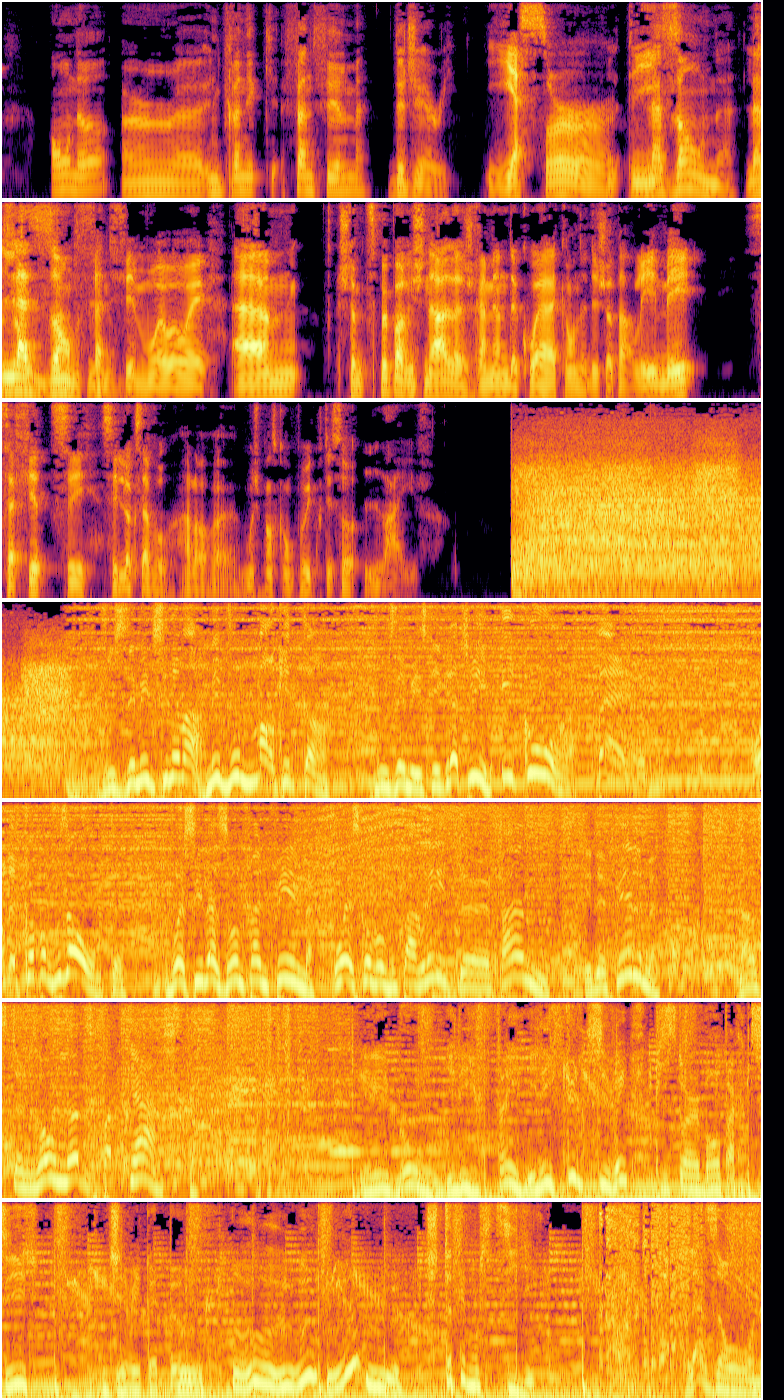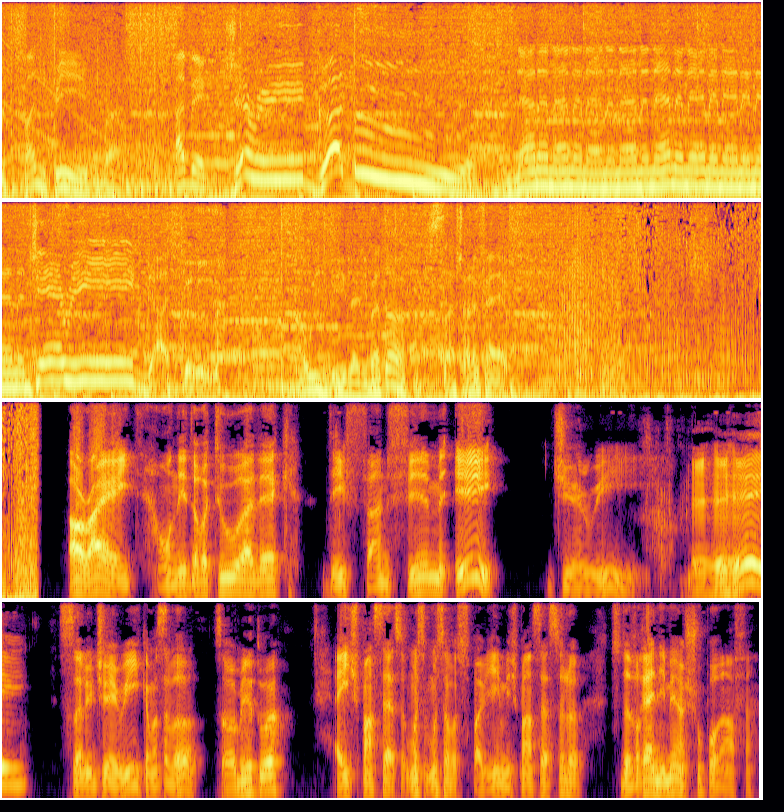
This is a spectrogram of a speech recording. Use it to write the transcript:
on a un, euh, une chronique fan-film de Jerry. Yes, sir! Puis- La zone. La La zone, zone fan-film, ouais, ouais, ouais. Euh, je suis un petit peu pas original, je ramène de quoi qu'on a déjà parlé, mais ça fit, c'est, c'est là que ça va. Alors, euh, moi, je pense qu'on peut écouter ça live. Vous aimez le cinéma, mais vous manquez de temps. Vous aimez ce qui est gratuit et court. Ben, on a de quoi pour vous autres? Voici la zone fan film. Où est-ce qu'on va vous parler de fans et de films dans cette zone-là du podcast? Il est beau, il est fin, il est cultivé, puis c'est un bon parti. Jerry Godbout. Ouh, ouh, ouh, ouh. Je suis tout émoustillé. La Zone Fun Film avec Jerry Godbout. Jerry Ah oui, et. All right, on est de retour avec des films et Jerry. Hey, hey, hey! Salut Jerry, comment ça va? Ça va bien toi? Hey, je pensais à ça. Moi, ça va super bien, mais je pensais à ça, là. Tu devrais animer un show pour enfants.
